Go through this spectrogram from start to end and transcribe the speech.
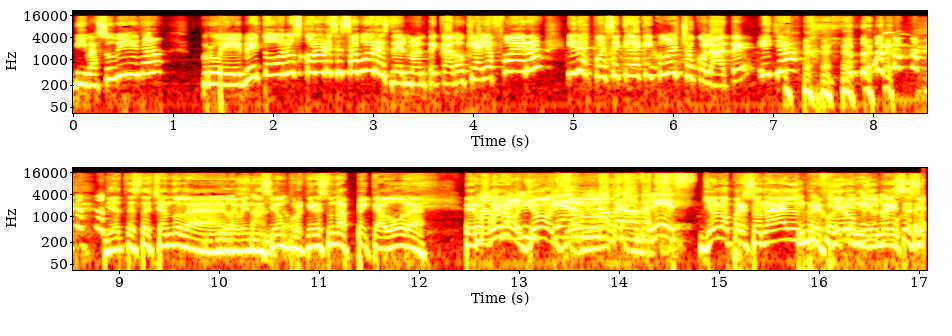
viva su vida, pruebe todos los colores y sabores del mantecado que hay afuera y después se queda aquí con el chocolate y ya. Ya te está echando la, la bendición santo. porque eres una pecadora. Pero Vamos bueno, yo, infierno, yo, pero feliz. yo en lo personal prefiero mil una veces mujer-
